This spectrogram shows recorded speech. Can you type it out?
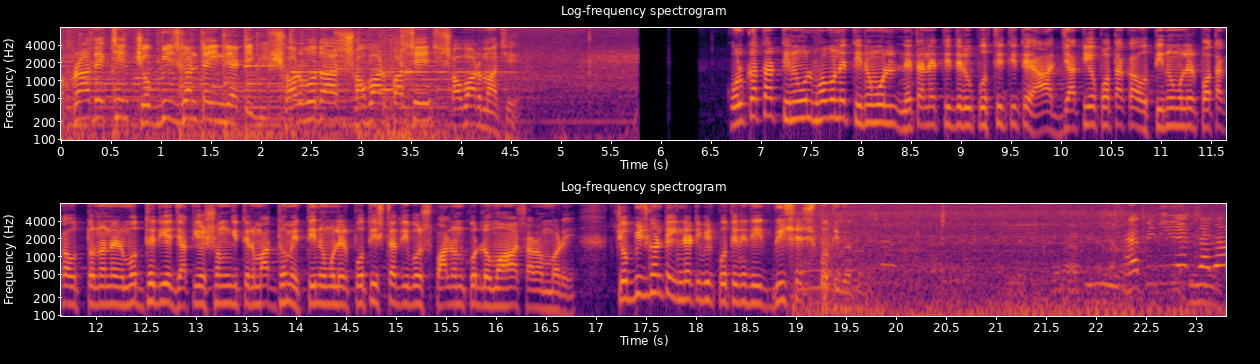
আপনারা দেখছেন চব্বিশ ঘণ্টা ইন্ডিয়া টিভি। সর্বদা সবার পাশে সবার মাঝে। কলকাতার তৃণমূল ভবনে তৃণমূল নেতানেত্রীদের উপস্থিতিতে আজ জাতীয় পতাকা ও তৃণমূলের পতাকা উত্তোলনের মধ্যে দিয়ে জাতীয় সঙ্গীতের মাধ্যমে তৃণমূলের প্রতিষ্ঠা দিবস পালন করল মহাসাড়ম্বরে। চব্বিশ ঘণ্টা ইন্ডিয়া টিভির প্রতিনিধির বিশেষ প্রতিবেদন। হ্যাপি নিউ ইয়ার দাদা।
